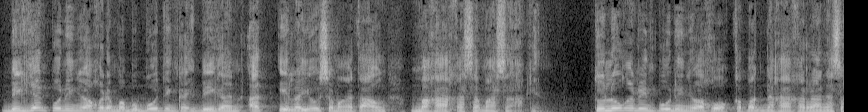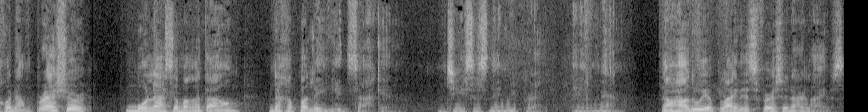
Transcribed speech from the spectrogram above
Bigyan po ninyo ako ng mabubuting kaibigan at ilayo sa mga taong makakasama sa akin. Tulungan rin po ninyo ako kapag nakakaranas ako ng pressure mula sa mga taong nakapaligid sa akin. In Jesus' name we pray. Amen. Now, how do we apply this verse in our lives?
